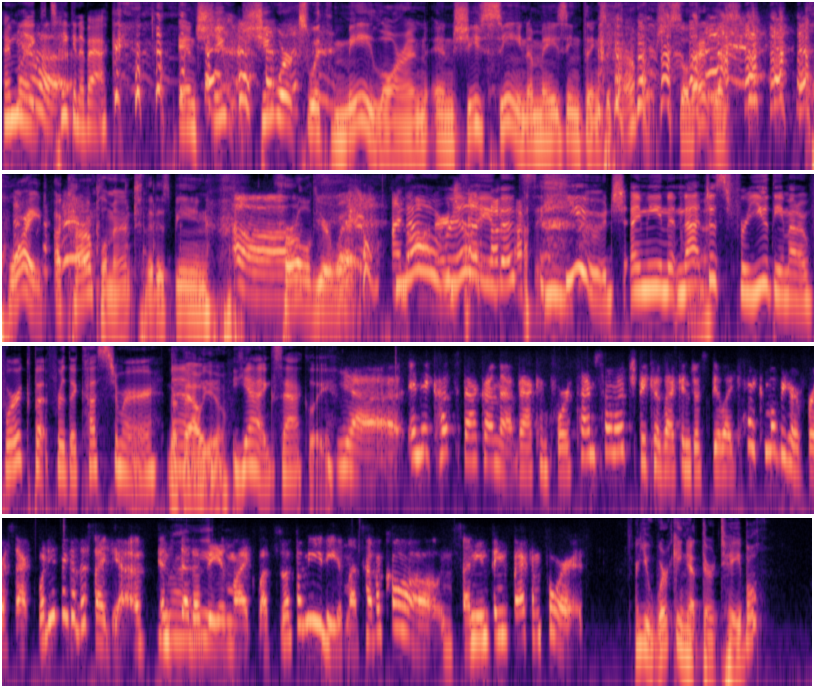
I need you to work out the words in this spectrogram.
I'm like taken aback. and she she works with me, Lauren, and she's seen amazing things accomplished. So that is quite a compliment that is being hurled your way. I'm no, honored. really, that's huge. I mean, not just for you, the amount of work, but for the customer. The And- value. Yeah, exactly. Yeah, and it cuts back on that back and forth time so much because I can just be like, "Hey, come over here for a sec. What do you think of this idea?" Instead of being like, "Let's set up a meeting, let's have a call," and sending things back and forth. Are you working at their table?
